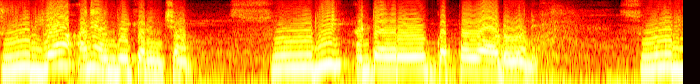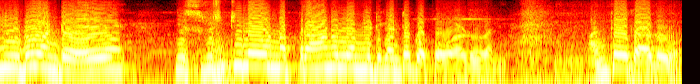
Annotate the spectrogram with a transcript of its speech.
సూర్య అని అంగీకరించాం. సూరి అంటే ఎవరు? గొప్పవాడు అని. సూర్యుడు అంటే ఈ సృష్టిలో ఉన్న ప్రాణులన్నిటికంటే గొప్పవాడు అని. అంతేకాదు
